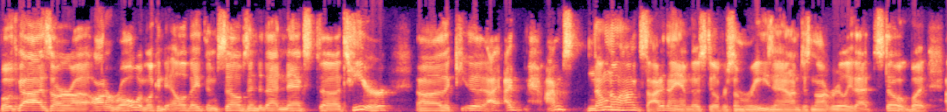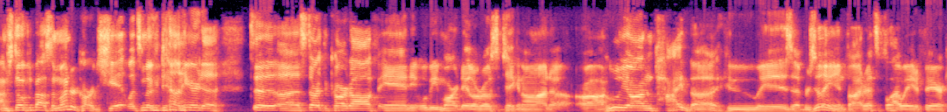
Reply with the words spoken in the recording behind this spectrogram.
both guys are uh, on a roll and looking to elevate themselves into that next uh, tier. Uh, the uh, I, I I'm don't know how excited I am though. Still for some reason I'm just not really that stoked. But I'm stoked about some undercard shit. Let's move down here to to uh, start the card off, and it will be Mark De La Rosa taking on uh, uh, Raulian Paiva, who is a Brazilian fighter. That's a flyweight affair.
